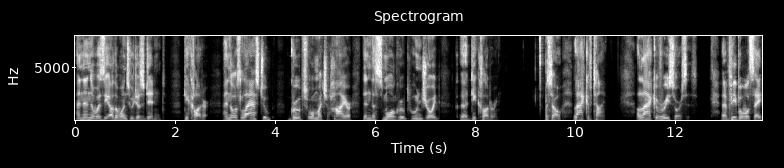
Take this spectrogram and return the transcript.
And then there was the other ones who just didn't declutter. And those last two groups were much higher than the small group who enjoyed uh, decluttering. So, lack of time, a lack of resources. Uh, people will say,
